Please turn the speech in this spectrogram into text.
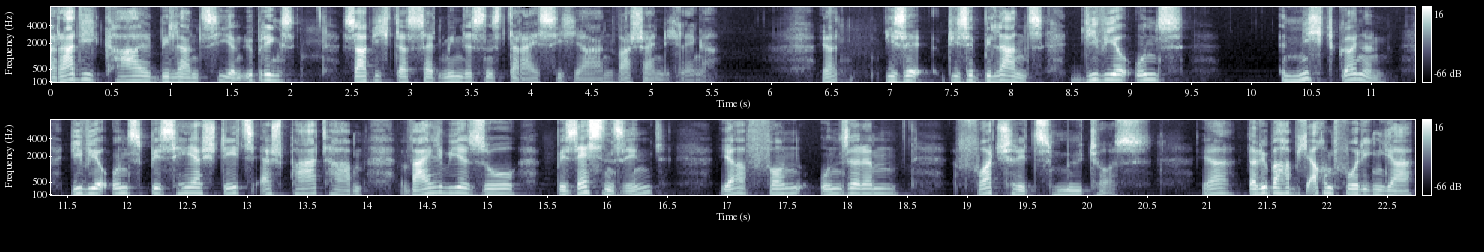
radikal bilanzieren. Übrigens sage ich das seit mindestens 30 Jahren, wahrscheinlich länger. Ja, diese, diese Bilanz, die wir uns nicht gönnen, die wir uns bisher stets erspart haben, weil wir so besessen sind, ja, von unserem Fortschrittsmythos. Ja, darüber habe ich auch im vorigen Jahr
